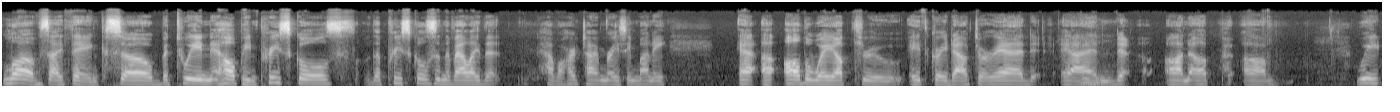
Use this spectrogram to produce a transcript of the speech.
loves, I think. So between helping preschools, the preschools in the valley that have a hard time raising money, uh, all the way up through eighth grade outdoor ed and on up, um, we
